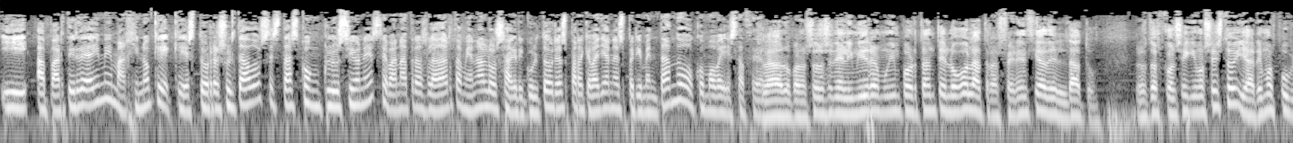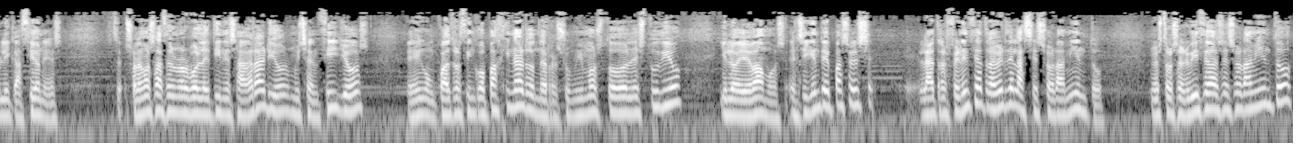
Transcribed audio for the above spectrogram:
Y a partir de ahí me imagino que, que estos resultados, estas conclusiones, se van a trasladar también a los agricultores para que vayan experimentando o cómo vais a hacer. Claro, para nosotros en el IMIDRA es muy importante luego la transferencia del dato. Nosotros conseguimos esto y haremos publicaciones. Solemos hacer unos boletines agrarios muy sencillos, eh, con cuatro o cinco páginas, donde resumimos todo el estudio y lo llevamos. El siguiente paso es la transferencia a través del asesoramiento. Nuestro servicio de asesoramiento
